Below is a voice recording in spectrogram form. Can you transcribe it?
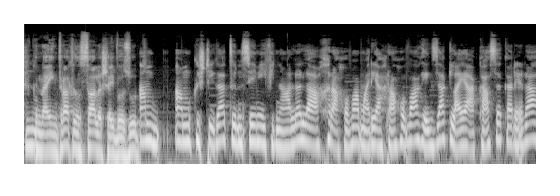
nu. când ai intrat în sală și ai văzut... Am, am câștigat în semifinală la Hrahova, Maria Hrahova, exact la ea acasă, care era,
